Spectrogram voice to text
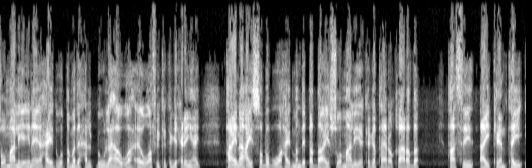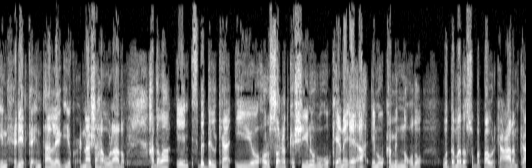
soomaaliya inay ahayd waddamada halbowlaha u ah ee uu afrika kaga xidhan yahay. Taayna ay sabab u ahayd mandiqada ay soomaaliya kaga tayro qaaradda taasi ay keentay in xidhiirka intaa leeg iyo ku-xidhnaashaha uu laado. Haddaba isbeddelka iyo horsocodka shiinuhu uu keenay ee ah inuu ka mid noqdo waddamada super powerka caalamka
